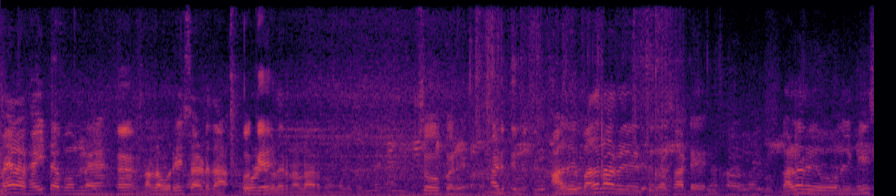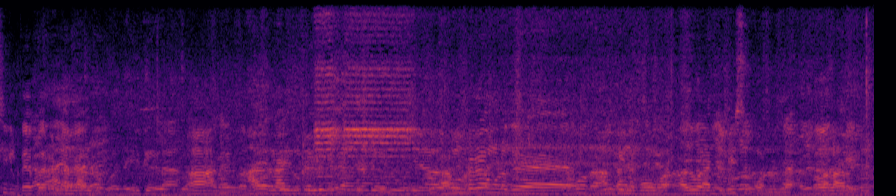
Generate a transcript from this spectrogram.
மேல ஹைட்டா பொம்மை. ஆ. நல்ல ஒரே ஷாட் தான். கோல்டு கலர் நல்லா இருக்கும் உங்களுக்கு. சூப்பர் அடுத்து அது பதினாறு எடுத்துக்கிற shot colour only musical paper ஆ அது உங்களுக்கு போகும். அது ஒரு அஞ்சு பீஸ் போடணும் இல்லை நல்லா இருக்கும்.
